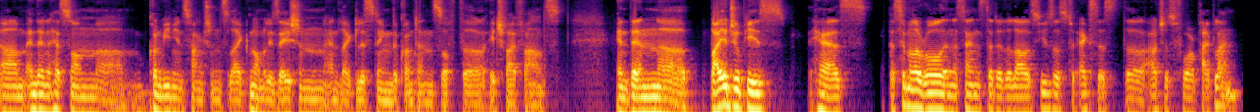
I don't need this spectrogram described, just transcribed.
Um, and then it has some um, convenience functions like normalization and like listing the contents of the H5 files. And then uh, BioJupies has a similar role in the sense that it allows users to access the ARCHS4 pipeline.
